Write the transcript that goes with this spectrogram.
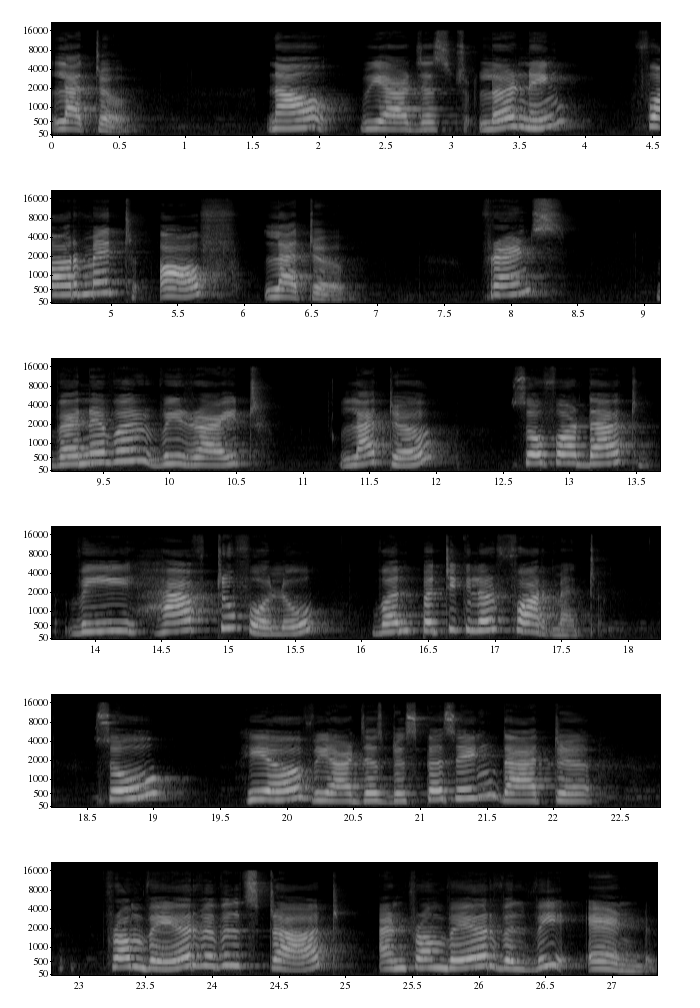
letter. Now we are just learning format of letter. Friends, whenever we write letter, so for that we have to follow one particular format. So here we are just discussing that uh, from where we will start and from where will we end.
